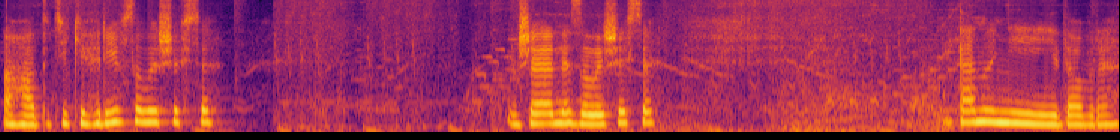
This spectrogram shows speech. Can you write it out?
Ага, тут тільки грів залишився. Вже не залишився. Та ну ні, добре.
